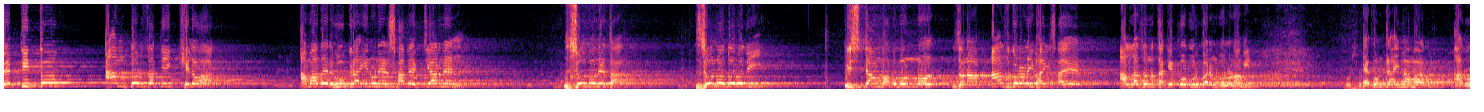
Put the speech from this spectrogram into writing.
ব্যক্তিত্ব, আন্তর্জাতিক খেলোয়াড়, আমাদের হুগরা ইউনিয়নের সাবেক চেয়ারম্যান জননেতা জনদরদি। ইসলাম ভাববন্য জনাব আজগর আলী ভাই সাহেব, আল্লাহ যেন তাকে কবুল করেন বলুন, আমিন। এখন টাইম আমার আরও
